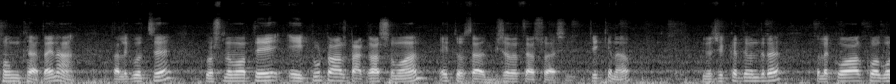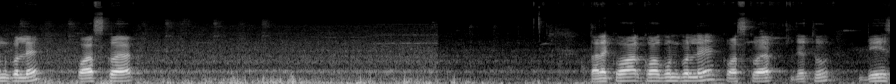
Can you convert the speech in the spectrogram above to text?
সংখ্যা, তাই না? তাহলে কি হচ্ছে? প্রশ্ন মতে এই টোটাল টাকা সমান, এই তো বিশ হাজার চারশো আশি, ঠিক কিনা? প্রিয় শিক্ষার্থীবৃন্দরা, তাহলে ক আর ক গুণ করলে ক স্কোয়ার? তাহলে ক আর ক গুণ করলে ক স্কোয়ার, যেহেতু বেস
